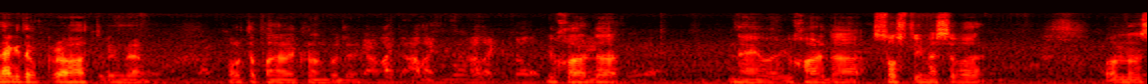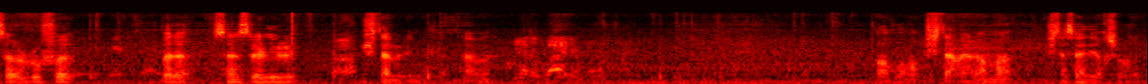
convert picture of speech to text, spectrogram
Nə qədər rahatdır bilmirəm. Orta panel ekran budur. Yuxarıda nə var? Yuxarıda sos düyməsi var. Ondan sonra rufu belə sensor eləyir. İşləmir indi. Hə. Bağlamaq işləmir, amma işləsəydi yaxşı olardı.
